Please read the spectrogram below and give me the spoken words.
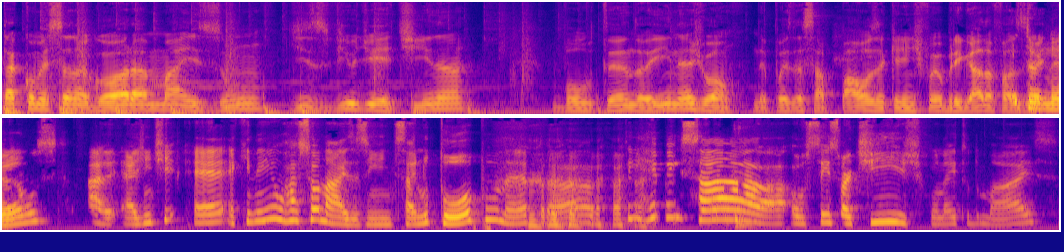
Tá começando agora mais um desvio de retina. Voltando aí, né, João? Depois dessa pausa que a gente foi obrigado a fazer. Retornamos. Ah, a gente é, é, que nem o Racionais, assim, a gente sai no topo, né, pra tem repensar o senso artístico, né, e tudo mais.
